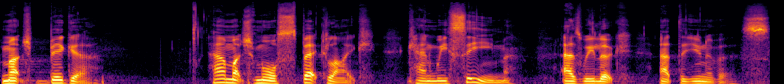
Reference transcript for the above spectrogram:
much bigger. How much more speck like can we seem as we look at the universe?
